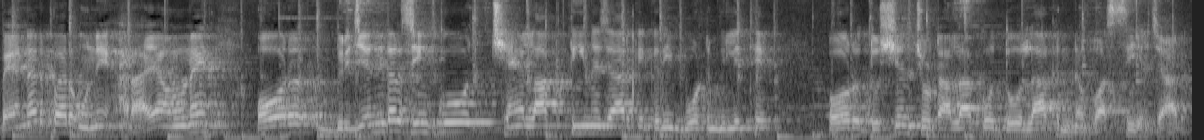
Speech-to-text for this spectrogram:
बैनर पर उन्हें हराया उन्होंने और ब्रिजेंद्र सिंह को छः लाख तीन हज़ार के करीब वोट मिले थे और दुष्यंत चौटाला को दो लाख नवासी हज़ार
